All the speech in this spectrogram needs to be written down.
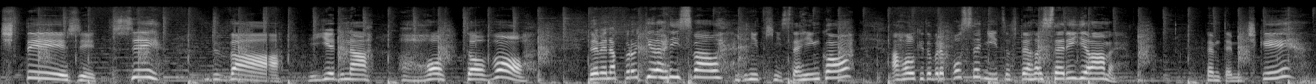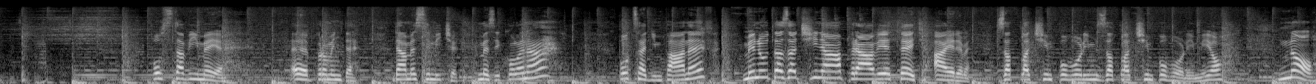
čtyři, tři, dva, jedna. Hotovo. Jdeme na protilehlý sval, vnitřní stehínko. A holky, to bude poslední, co v téhle sérii děláme. Vemte míčky, postavíme je, eh, promiňte, dáme si míček mezi kolena, podsadím pánev, minuta začíná právě teď a jedeme. Zatlačím, povolím, zatlačím, povolím, jo? No,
